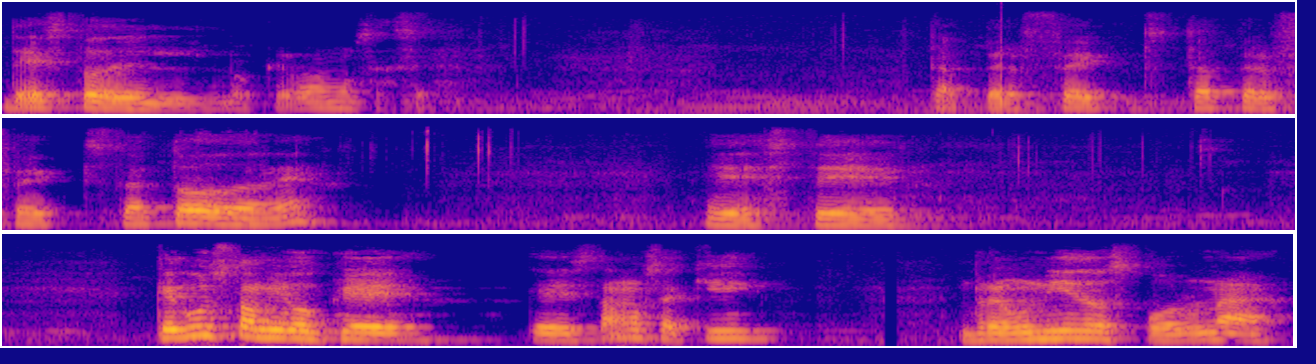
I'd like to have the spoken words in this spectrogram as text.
de esto de lo que vamos a hacer. Está perfecto, está perfecto, está todo, ¿eh? Este, qué gusto, amigo, que, que estamos aquí reunidos por una,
